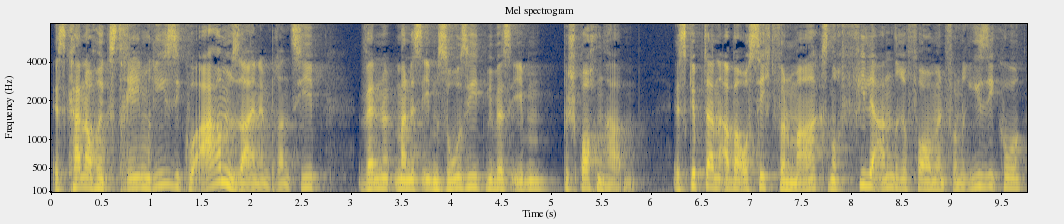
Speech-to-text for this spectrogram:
es kann auch extrem risikoarm sein im Prinzip, wenn man es eben so sieht, wie wir es eben besprochen haben. Es gibt dann aber aus Sicht von Marx noch viele andere Formen von Risiko.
